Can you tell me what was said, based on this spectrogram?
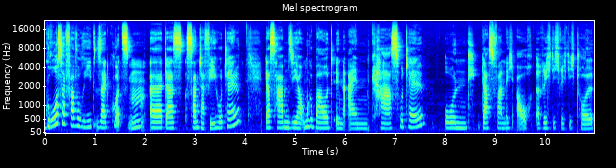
großer Favorit seit kurzem äh, das Santa Fe Hotel. Das haben sie ja umgebaut in ein Cars Hotel. Und das fand ich auch richtig, richtig toll.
